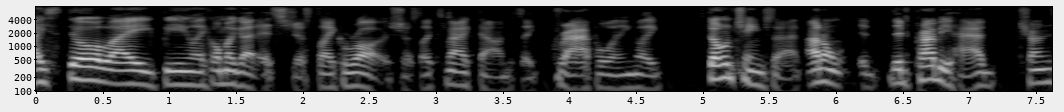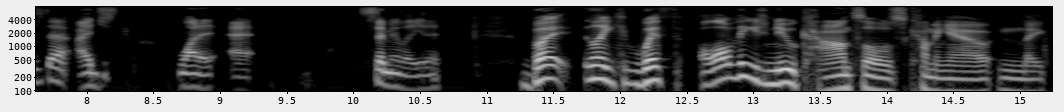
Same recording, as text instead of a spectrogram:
I still like being like, oh my god, it's just like Raw, it's just like SmackDown, it's like grappling. Like, don't change that. I don't. It, they probably had changed that. I just want it at simulated. But like with all these new consoles coming out and like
